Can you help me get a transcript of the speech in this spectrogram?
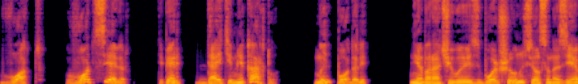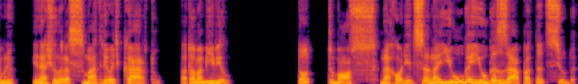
«Вот, вот север. Теперь дайте мне карту». Мы подали. Не оборачиваясь больше, он уселся на землю и начал рассматривать карту. Потом объявил. «Тот мост находится на юго-юго-запад отсюда».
